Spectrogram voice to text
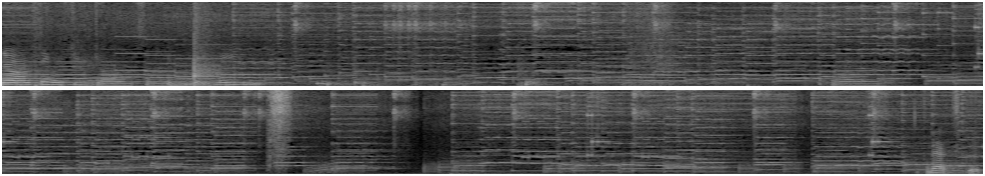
no, I'm thinking Steve Johnson. Maybe. That's good.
